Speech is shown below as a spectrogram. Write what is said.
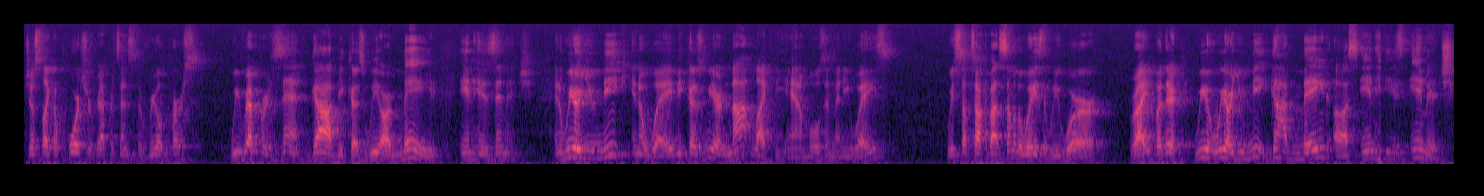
just like a portrait represents the real person. We represent God because we are made in His image. And we are unique in a way because we are not like the animals in many ways. We talk about some of the ways that we were, right? But there, we, are, we are unique. God made us in His image,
